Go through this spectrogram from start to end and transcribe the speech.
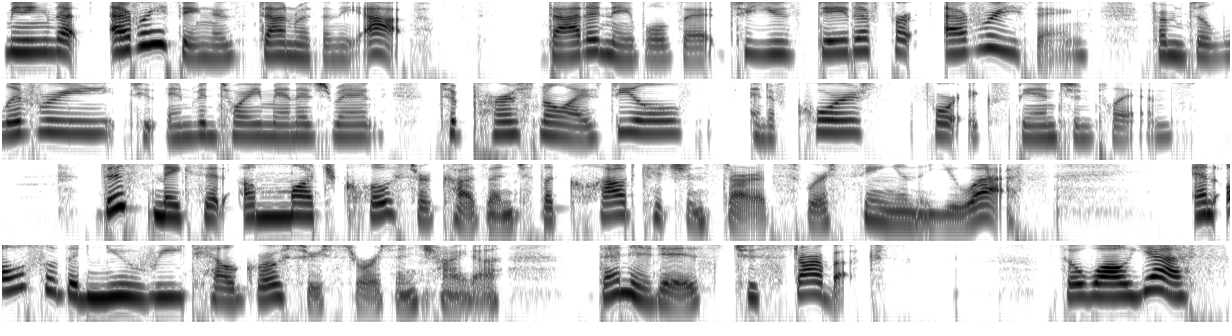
meaning that everything is done within the app. That enables it to use data for everything from delivery to inventory management to personalized deals and of course for expansion plans. This makes it a much closer cousin to the cloud kitchen startups we're seeing in the US and also the new retail grocery stores in China than it is to Starbucks. So while yes,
